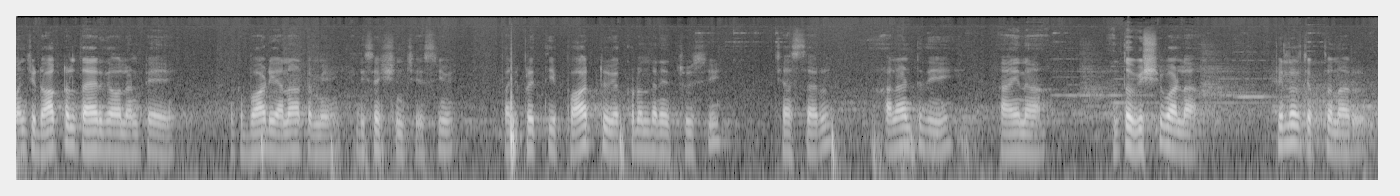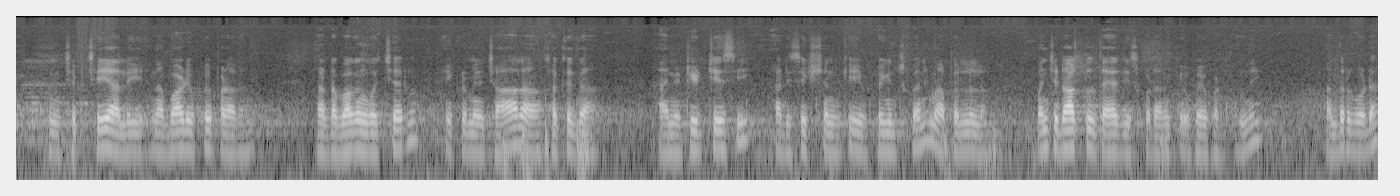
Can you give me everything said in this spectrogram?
మంచి డాక్టర్లు తయారు కావాలంటే ఒక బాడీ అనాటమీ డిసెక్షన్ చేసి పని ప్రతి పార్ట్ ఎక్కడుందనేది చూసి చేస్తారు. అలాంటిది ఆయన ఎంతో విష్ వాళ్ళ పిల్లలు చెప్తున్నారు. చెప్పి చేయాలి నా బాడీ ఉపయోగపడాలని. దాంట్లో భాగంగా వచ్చారు. ఇక్కడ మేము చాలా చక్కగా ఆయన ట్రీట్ చేసి ఆ డిసెక్షన్కి ఉపయోగించుకొని మా పిల్లలు మంచి డాక్టర్లు తయారు చేసుకోవడానికి ఉపయోగపడుతుంది. అందరూ కూడా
